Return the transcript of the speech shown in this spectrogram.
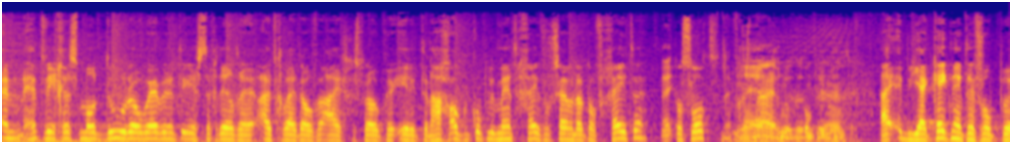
en Hedwiges Moduro. We hebben het eerste gedeelte uitgebreid over Ajax gesproken. Erik ten Hag ook een compliment gegeven of zijn we dat nog vergeten? Nee. Tot slot. Volgens Nee, mij genoeg dat- complimenten. Hij- jij keek net even op, eh,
